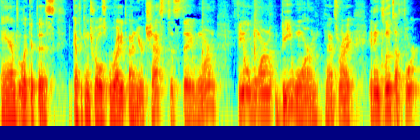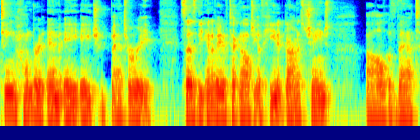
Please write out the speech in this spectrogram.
and look at this. You've got the controls right on your chest to stay warm. Feel warm, be warm. That's right. It includes a 1400 mAh battery. Says the innovative technology of heated garments changed all of that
